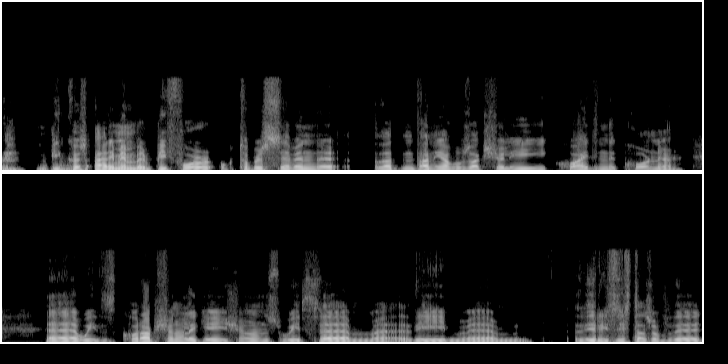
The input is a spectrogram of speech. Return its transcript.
because I remember before October 7 that Netanyahu was actually quite in the corner uh, with corruption allegations, with um, uh, the um, the resistance of the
